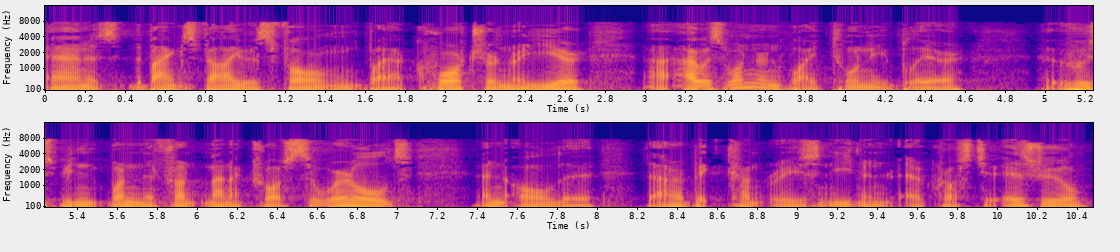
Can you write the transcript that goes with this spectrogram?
and the bank's value has fallen by a quarter in a year. I was wondering why Tony Blair, who's been one of the front men across the world and all the, the Arabic countries and even across to Israel,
